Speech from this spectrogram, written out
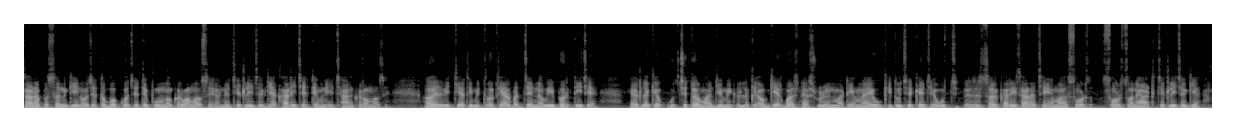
શાળા પસંદગીનો જે તબક્કો છે તે પૂર્ણ કરવામાં આવશે અને જેટલી જગ્યા ખાલી છે તેમની જાણ કરવામાં આવશે. હવે વિદ્યાર્થી મિત્રો, ત્યારબાદ જે નવી ભરતી છે, એટલે કે ઉચ્ચતર માધ્યમિક, એટલે કે અગિયાર બારના સ્ટુડન્ટ માટે એમણે એવું કીધું છે કે જે ઉચ્ચ, સરકારી શાળા છે એમાં સોળ, સોળસો ને આઠ જેટલી જગ્યા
